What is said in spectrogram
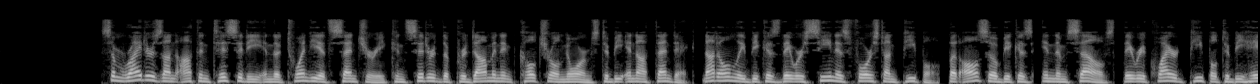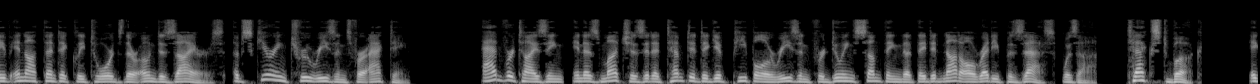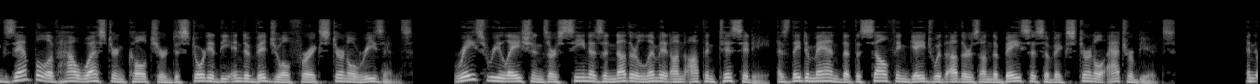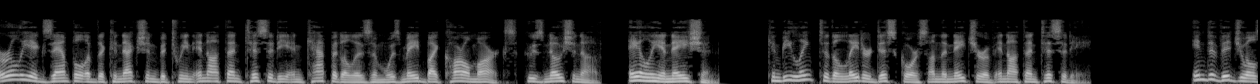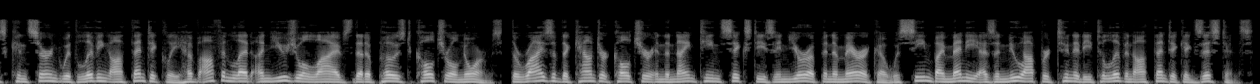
Some writers on authenticity in the 20th century considered the predominant cultural norms to be inauthentic, not only because they were seen as forced on people, but also because, in themselves, they required people to behave inauthentically towards their own desires, obscuring true reasons for acting. Advertising, inasmuch as it attempted to give people a reason for doing something that they did not already possess, was a «textbook» Example of how Western culture distorted the individual for external reasons. Race relations are seen as another limit on authenticity, as they demand that the self engage with others on the basis of external attributes. An early example of the connection between inauthenticity and capitalism was made by Karl Marx, whose notion of alienation can be linked to the later discourse on the nature of inauthenticity. Individuals concerned with living authentically have often led unusual lives that opposed cultural norms. The rise of the counterculture in the 1960s in Europe and America was seen by many as a new opportunity to live an authentic existence.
